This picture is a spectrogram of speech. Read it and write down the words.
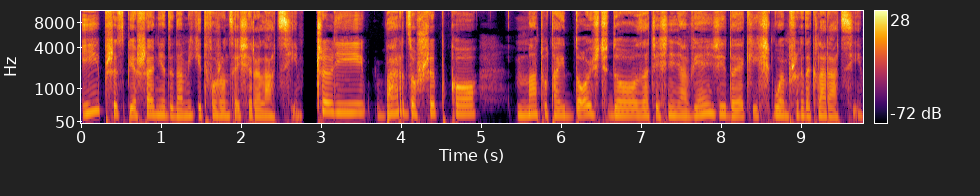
i przyspieszenie dynamiki tworzącej się relacji. Czyli bardzo szybko ma tutaj dojść do zacieśnienia więzi, do jakichś głębszych deklaracji.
